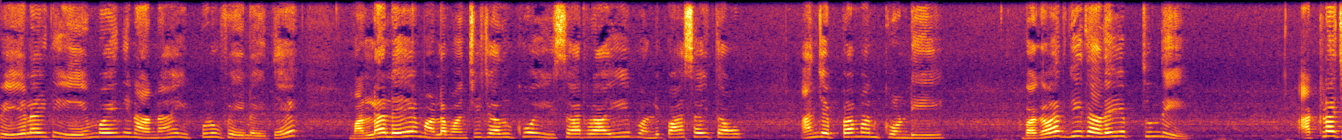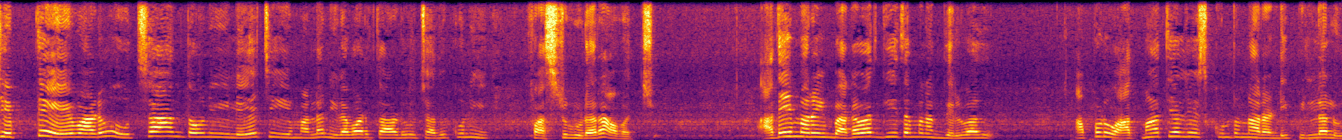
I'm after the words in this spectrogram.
ఫెయిల్ అయితే ఏం పోయింది నాన్న? ఇప్పుడు ఫెయిల్ అయితే మళ్ళా లే మళ్ళీ మంచి చదువుకో ఈసారి రాయి మళ్ళీ పాస్ అవుతావు అని చెప్పామనుకోండి భగవద్గీత అదే చెప్తుంది. అట్లా చెప్తే వాడు ఉత్సాహంతో లేచి మళ్ళీ నిలబడతాడు చదువుకుని ఫస్ట్ కూడా రావచ్చు. అదే మరి భగవద్గీత మనకు తెలియదు అప్పుడు ఆత్మహత్యలు చేసుకుంటున్నారండి పిల్లలు.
